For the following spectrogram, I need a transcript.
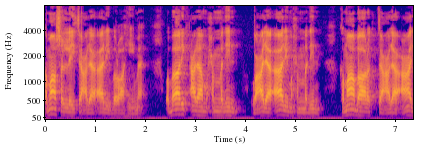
كما صليت على آل إبراهيم وبارك على محمد وعلى آل محمد كما باركت على آل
